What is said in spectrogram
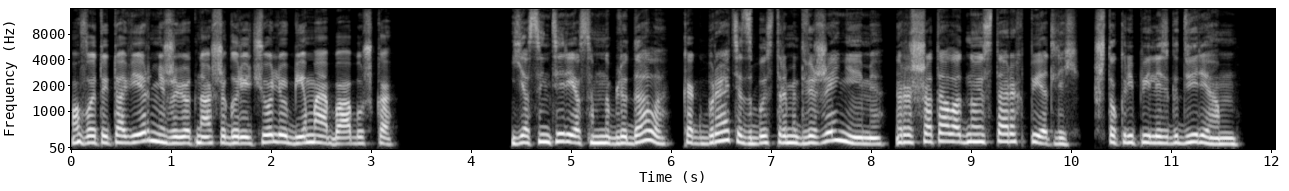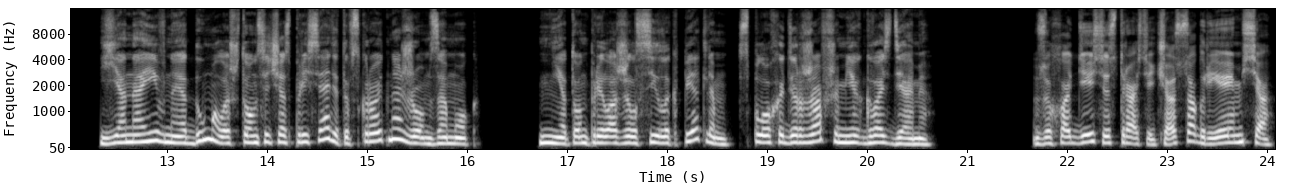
а в этой таверне живет наша горячо любимая бабушка». Я с интересом наблюдала, как братец быстрыми движениями расшатал одну из старых петлей, что крепились к дверям. Я наивная думала, что он сейчас присядет и вскроет ножом замок. Нет, он приложил силы к петлям с плохо державшими их гвоздями. «Заходи, сестра, сейчас согреемся».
